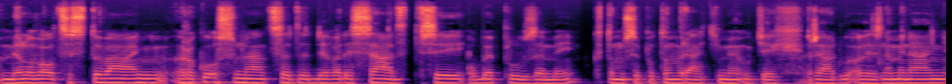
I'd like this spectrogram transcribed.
miloval cestování. Roku 1893 obeplul zemi, k tomu se potom vrátíme u těch řádů a vyznamenání.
